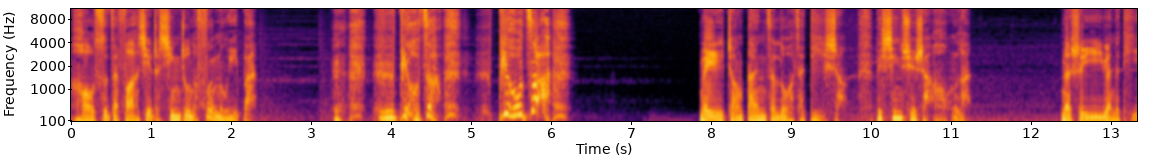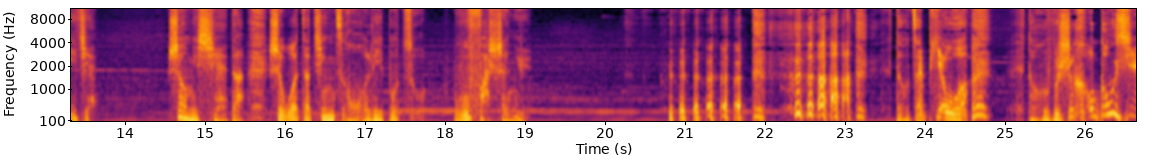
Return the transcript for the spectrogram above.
好似在发泄着心中的愤怒一般。婊子，婊子！那一张单子落在地上，被鲜血染红了。那是医院的体检，上面写的是我的精子活力不足，无法生育。都在骗我，都不是好东西。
